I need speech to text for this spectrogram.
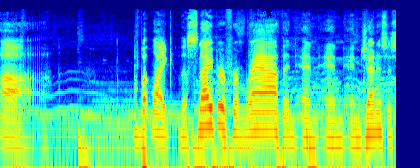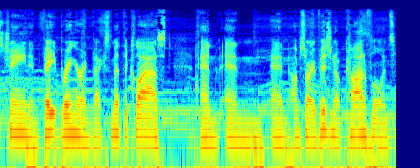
Uh, but like the sniper from Wrath and and and, and Genesis Chain and Fatebringer and Vex Mythoclast and and and I'm sorry, Vision of Confluence.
